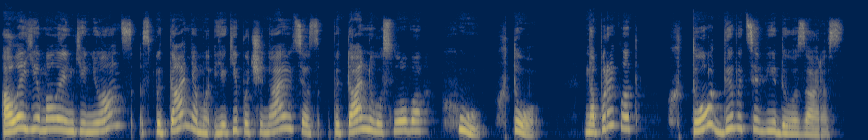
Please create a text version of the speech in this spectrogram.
Але є маленький нюанс з питаннями, які починаються з питального слова who хто. Наприклад, хто дивиться відео зараз?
